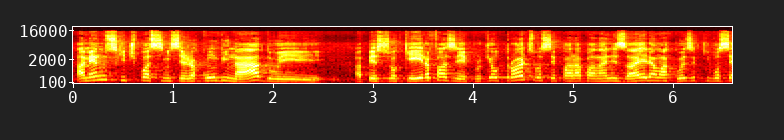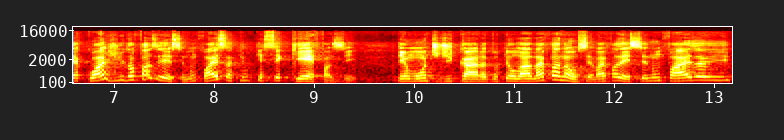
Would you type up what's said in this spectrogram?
A menos que tipo assim seja combinado e a pessoa queira fazer. Porque o trote, se você parar para analisar, ele é uma coisa que você é coagido a fazer. Você não faz aquilo que você quer fazer. Tem um monte de cara do teu lado lá e fala, não, você vai fazer. Se você não faz, aí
